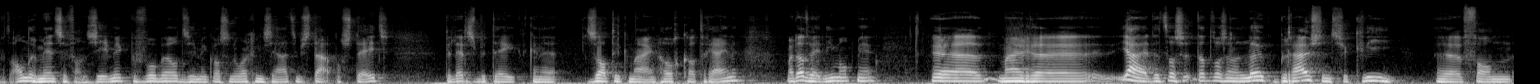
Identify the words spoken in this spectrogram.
wat andere mensen van Zimik bijvoorbeeld. Zimik was een organisatie, bestaat nog steeds. De letters betekenen zat ik maar in Hoogkaterijnen. Maar dat weet niemand meer. Uh, maar uh, ja, dat was, dat was een leuk bruisend circuit uh, van,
